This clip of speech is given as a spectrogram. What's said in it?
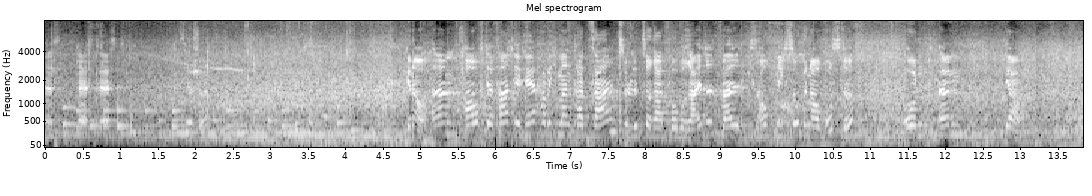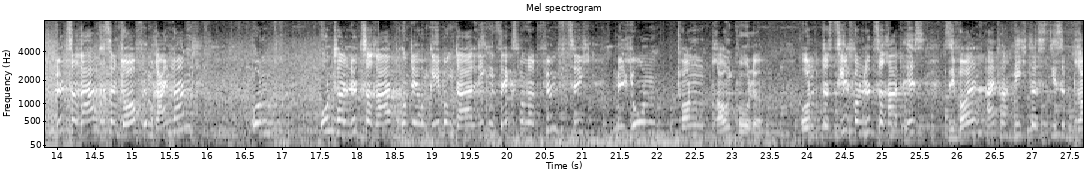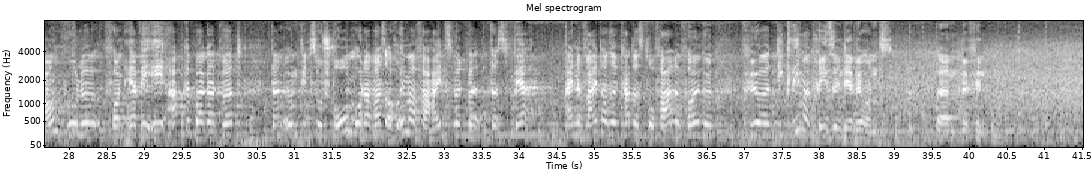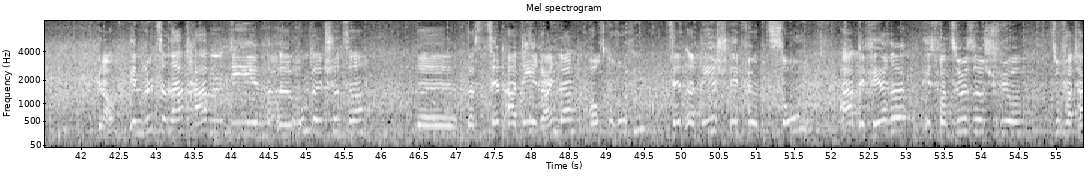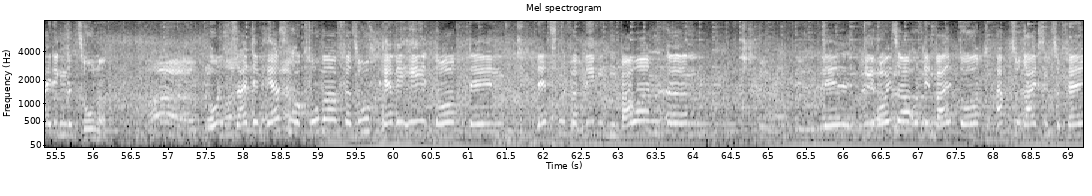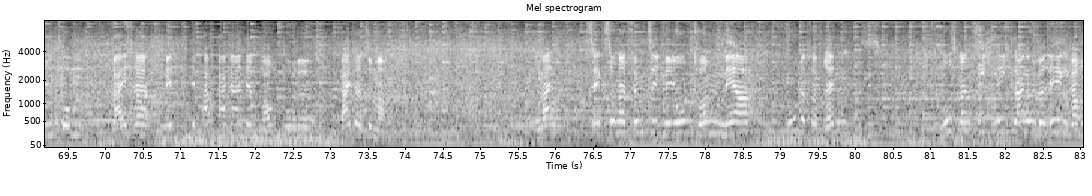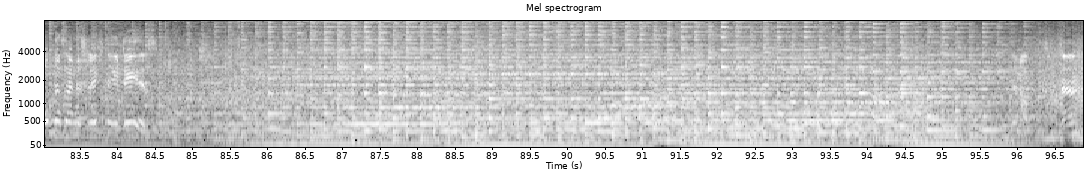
Test, Test, Test. Sehr schön. Genau, ähm, auf der Fahrt hierher habe ich mal ein paar Zahlen zu Lützerath vorbereitet, weil ich es auch nicht so genau wusste. Und ähm, ja, Lützerath ist ein Dorf im Rheinland und unter Lützerath und der Umgebung da liegen 650 Millionen Tonnen Braunkohle. Und das Ziel von Lützerath ist, sie wollen einfach nicht, dass diese Braunkohle von RWE abgebaggert wird, dann irgendwie zu Strom oder was auch immer verheizt wird, weil das wäre eine weitere katastrophale Folge für die Klimakrise, in der wir uns ähm, befinden. Genau, in Lützerath haben die äh, Umweltschützer das ZAD Rheinland ausgerufen. ZAD steht für Zone à Defere, ist französisch für zu verteidigende Zone. Und seit dem 1. Oktober versucht RWE dort den letzten verbliebenen Bauern ähm, die, die Häuser und den Wald dort abzureißen, zu fällen, um weiter mit dem Abbaggern der Braunkohle weiterzumachen. Ich meine, 650 Millionen Tonnen mehr Kohle verbrennen, muss man sich nicht lange überlegen, warum das eine schlechte Idee ist. Genau. Ähm,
